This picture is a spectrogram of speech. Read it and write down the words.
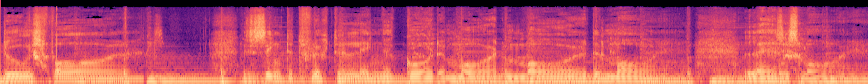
doe eens voort. Zingt het vluchtelingenkoor, de moor, de moor, de moor, les is mooi.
